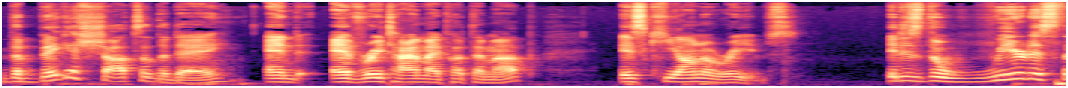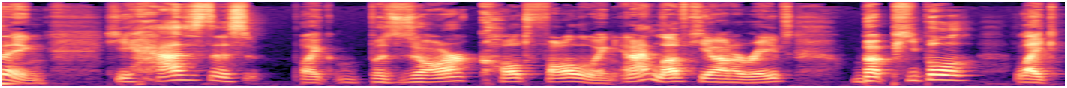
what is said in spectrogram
The biggest shots of the day and every time I put them up is Keanu Reeves. It is the weirdest thing. He has this like bizarre cult following. And I love Keanu Reeves, but people like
